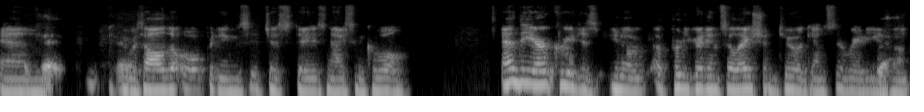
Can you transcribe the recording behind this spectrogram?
and okay. Okay. with all the openings it just stays nice and cool and the aircrete is, you know, a pretty good insulation too against the radiant yeah. heat.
